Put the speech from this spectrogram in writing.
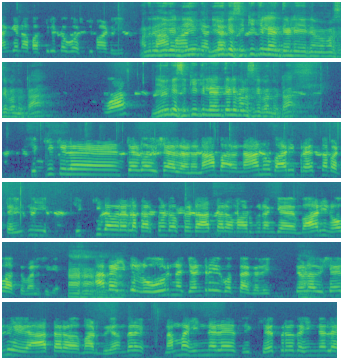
ಹಂಗೆ ನಾ ಪತ್ರಿಕಾಗೋಷ್ಠಿ ಮಾಡಿ ಅಂದ್ರೆ ಈಗ ನೀವು ನೀವಿಗೆ ಸಿಕ್ಕಿಕ್ಕಿಲ್ಲ ಅಂತೇಳಿ ನಿಮ್ಮ ಮನಸ್ಸಲ್ಲಿ ಬಂದುಟ ವಾ? ನೀವಿಗೆ ಸಿಕ್ಕಿಕ್ಕಿಲ್ಲ ಅಂತೇಳಿ ಮನಸ್ಸಲ್ಲಿ ಬಂದುಟ ಸಿಕ್ಕಿಕ್ಕಿಲ್ಲ ಅಂತ ಹೇಳುವ ವಿಷಯ ಅಲ್ಲ ಅಣ್ಣ. ನಾ ಬಾ ನಾನು ಭಾರಿ ಪ್ರಯತ್ನ ಪಟ್ಟೆ. ಇದು ಸಿಕ್ಕಿದವರೆಲ್ಲ ಕರ್ಕೊಂಡು ಹೋಗ್ಕೊಂಡು ಆ ತರ ಮಾಡುದು ನಂಗೆ ಭಾರಿ ನೋವಾಗ್ತು ಮನಸ್ಸಿಗೆ. ಹಾಂ ಹಾಂ ಆಗ ಇದು ಊರಿನ ಜನರಿಗೆ ಗೊತ್ತಾಗಲಿ ಹೇಳೋ ವಿಷಯದಲ್ಲಿ ಆ ತರ ಮಾಡುದು. ಅಂದ್ರೆ ನಮ್ಮ ಹಿನ್ನೆಲೆ ಕ್ಷೇತ್ರದ ಹಿನ್ನೆಲೆ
